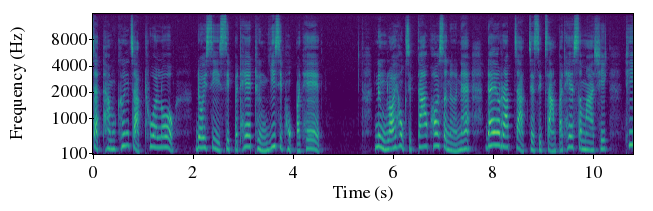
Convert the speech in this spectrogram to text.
จัดทำขึ้นจากทั่วโลก โดย 40 ประเทศถึง 26 ประเทศ169 ข้อเสนอแนะ ได้รับจาก 73 ประเทศสมาชิก ที่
